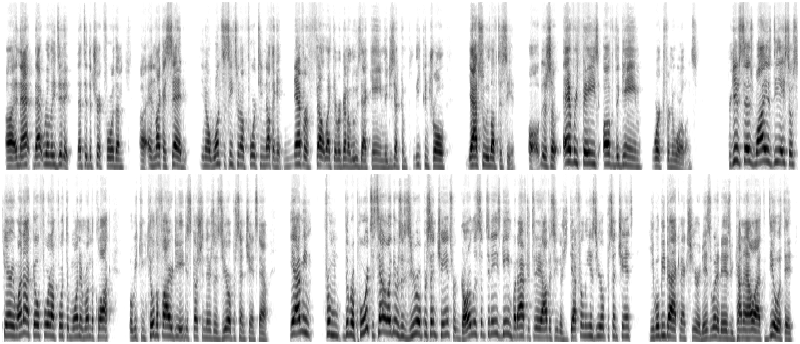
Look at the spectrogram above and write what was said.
Uh, and that that really did it. That did the trick for them. Uh, and like I said, you know, once the Saints went up 14 nothing, it never felt like they were going to lose that game. They just had complete control. You absolutely love to see it. Oh, there's a, every phase of the game worked for New Orleans. Forgive says, why is DA so scary? Why not go for it on fourth and one and run the clock? But we can kill the fire DA discussion. There's a 0% chance now. Yeah, I mean, from the reports, it sounded like there was a 0% chance regardless of today's game. But after today, obviously, there's definitely a 0% chance he will be back next year. It is what it is. We kind of all have to deal with it.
